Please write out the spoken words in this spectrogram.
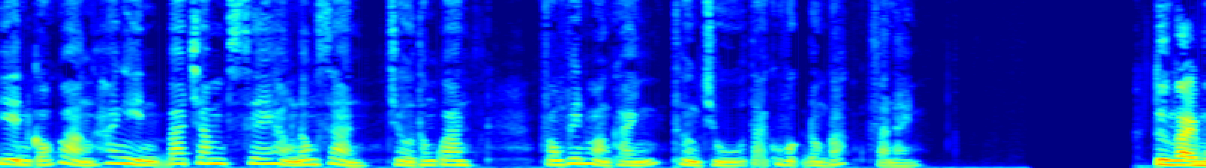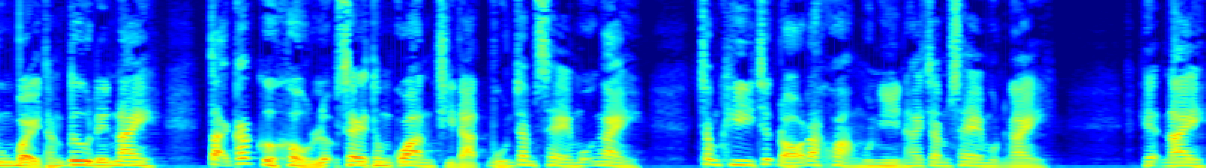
Hiện có khoảng 2.300 xe hàng nông sản chờ thông quan. Phóng viên Hoàng Khánh, thường trú tại khu vực Đông Bắc, phản ánh. Từ ngày 7 tháng 4 đến nay, tại các cửa khẩu lượng xe thông quan chỉ đạt 400 xe mỗi ngày, trong khi trước đó đạt khoảng 1.200 xe một ngày. Hiện nay,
